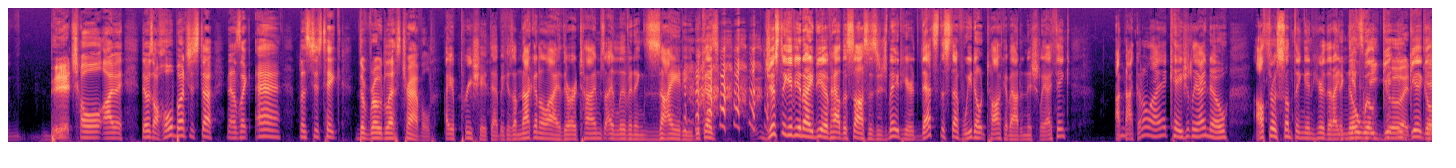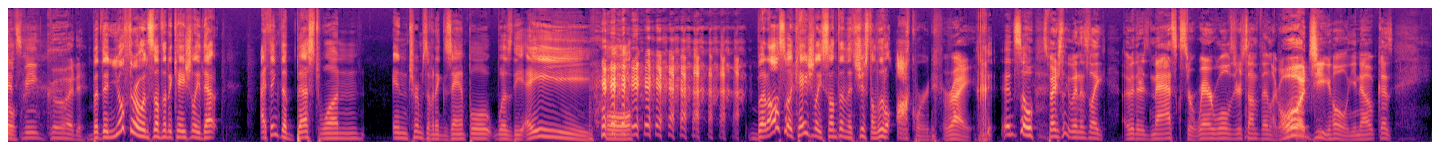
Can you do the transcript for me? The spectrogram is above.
bitch hole. I There was a whole bunch of stuff. And I was like, eh, let's just take the road less traveled. I appreciate that because I'm not going to lie. There are times I live in anxiety because just to give you an idea of how the sausage is made here, that's the stuff we don't talk about initially. I think, I'm not going to lie, occasionally I know I'll throw something in here that I That know will get you good. giggle. Gets me good. But then you'll throw in something occasionally that I think the best one in terms of an example was the A hole. but also occasionally something that's just a little awkward. Right. And so especially when it's like uh, there's masks or werewolves or something like orgy hole, you know, because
